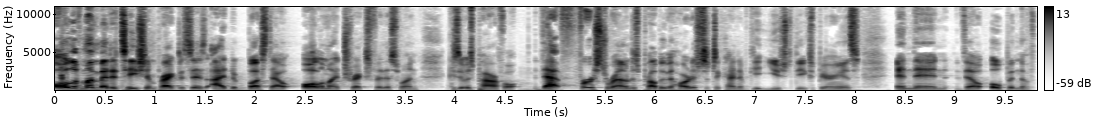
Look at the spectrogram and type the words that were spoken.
all of my meditation practices, I had to bust out all of my tricks for this one because it was powerful. That first round is probably the hardest just to kind of get used to the experience, and then they'll open the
